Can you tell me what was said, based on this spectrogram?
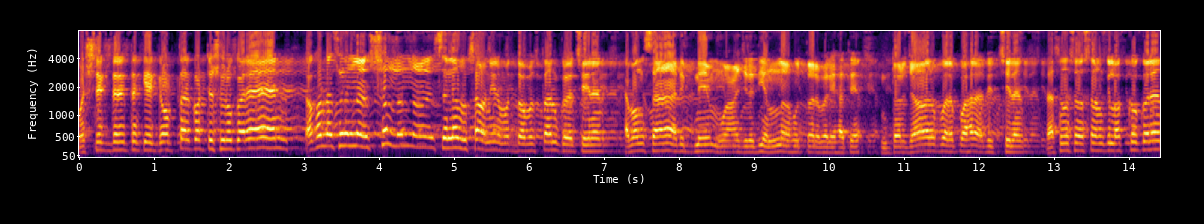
মুশ্রিকদের থেকে গ্রেফতার করতে শুরু করেন, তখন রাসূলুল্লাহ সাল্লাল্লাহু আলাইহি সাল্লাম ছাউনির মধ্যে অবস্থান করেছিলেন এবং সাদ ইবনে মুআজ রাদিয়াল্লাহু তাআলার হাতে দরজার উপর পাহারা দিচ্ছিলেন। রাসূল সাল্লাল্লাহু আলাইহি সাল্লামকে লক্ষ্য করেন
